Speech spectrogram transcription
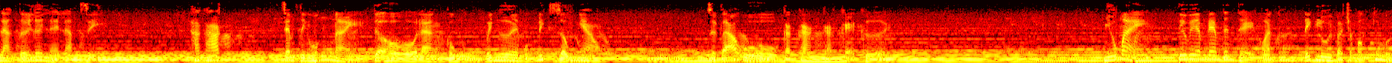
Làng tới nơi này làm gì? Hắc hắc, Xem tình huống này Tựa hồ làng cùng với ngươi mục đích giống nhau. Dược lão ù ù cạc cạc cạc khẽ cười. Nhíu mày Tiêu viêm đem thân thể hoàn toàn đích lui vào trong bóng tối.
